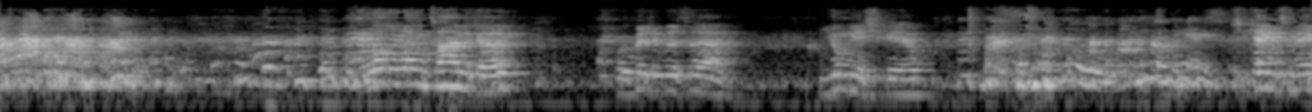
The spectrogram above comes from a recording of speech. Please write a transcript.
a long, long time ago, Bridget was a youngish girl, she came to me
